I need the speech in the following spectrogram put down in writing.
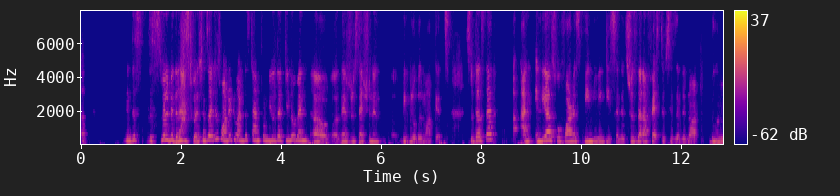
I mean, this this will be the last question. So I just wanted to understand from you that you know when uh, there's recession in big global markets, so does that and India so far has been doing decent. It's just that our festive season did not do mm.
